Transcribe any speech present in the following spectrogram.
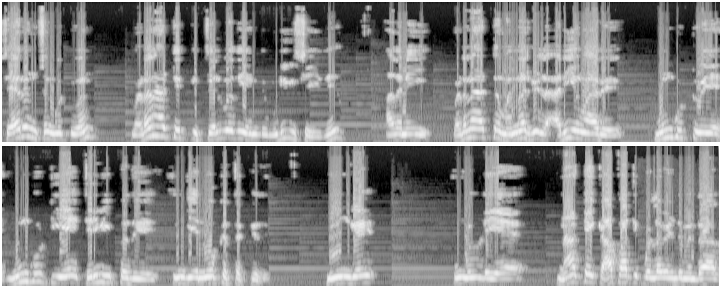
சேரன் செங்குட்டுவன் வடநாட்டிற்கு செல்வது என்று முடிவு செய்து அதனை வடநாட்டு மன்னர்கள் அறியுமாறு முன்கூட்டியே முன்கூட்டியே தெரிவிப்பது இங்கே நோக்கத்தக்கது. நீங்கள் உங்களுடைய நாட்டை காப்பாற்றிக் கொள்ள வேண்டும் என்றால்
